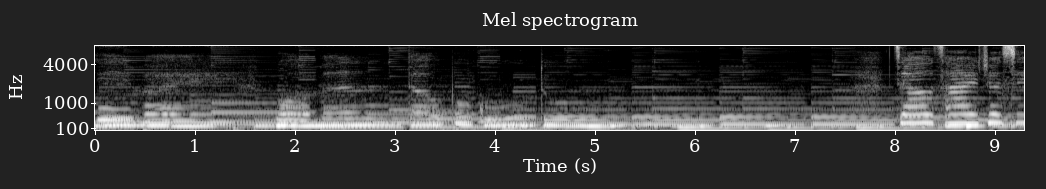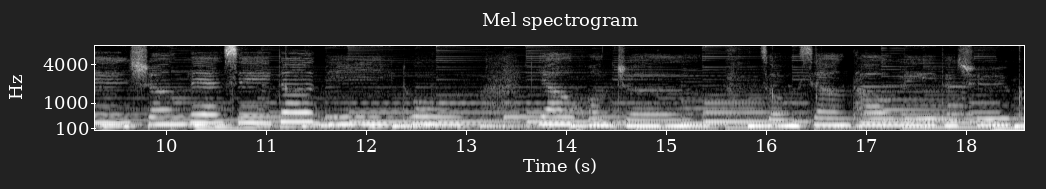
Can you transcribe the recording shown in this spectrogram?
因为我们都不孤独。脚踩着心生练习的泥土，摇晃着总想逃离的躯壳。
